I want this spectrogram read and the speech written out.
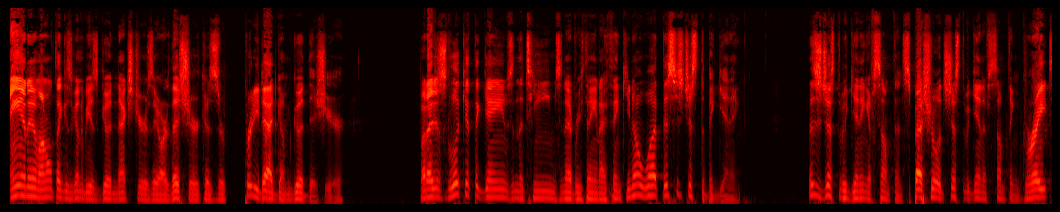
A and M, I don't think is going to be as good next year as they are this year because they're pretty dadgum good this year. But I just look at the games and the teams and everything, and I think, you know what? This is just the beginning. This is just the beginning of something special. It's just the beginning of something great.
